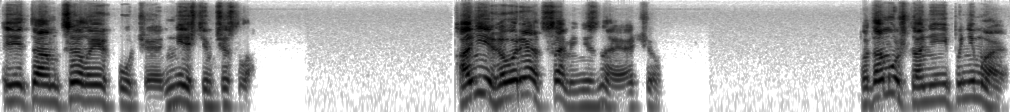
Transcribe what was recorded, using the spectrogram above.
И там целая их куча, не с тем числа. Они говорят, сами не зная о чем. Потому что они не понимают,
